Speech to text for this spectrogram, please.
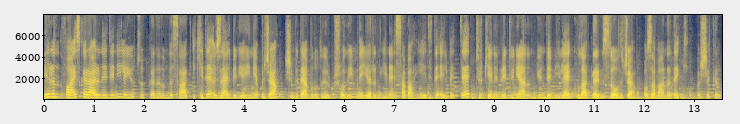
Yarın faiz kararı nedeniyle YouTube kanalımda saat 2'de özel bir yayın yapacağım. Şimdiden bunu duyurmuş olayım ve yarın yine sabah 7'de elbette Türkiye'nin ve dünyanın gündemiyle kulaklarınızda olacağım. O zamana dek hoşçakalın.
